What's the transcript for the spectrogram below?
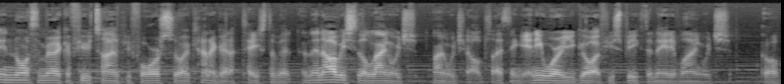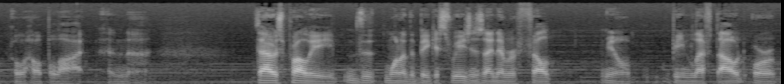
in North America a few times before, so I kind of got a taste of it. And then obviously the language language helps. I think anywhere you go, if you speak the native language, it'll, it'll help a lot. And uh, that was probably the, one of the biggest reasons I never felt, you know, being left out or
